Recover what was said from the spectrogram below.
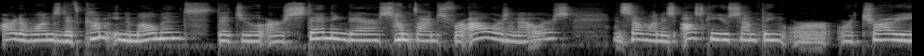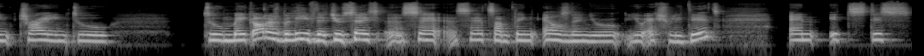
are the ones that come in the moment that you are standing there sometimes for hours and hours and someone is asking you something or or trying trying to to make others believe that you say, uh, say said something else than you you actually did. And it's this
